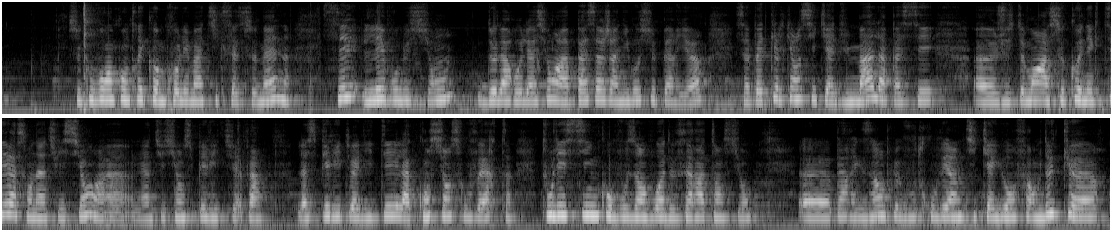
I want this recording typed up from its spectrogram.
Ce que vous rencontrez comme problématique cette semaine, c'est l'évolution de la relation à un passage à un niveau supérieur. Ça peut être quelqu'un aussi qui a du mal à passer euh, justement à se connecter à son intuition, à l'intuition spirituelle, enfin la spiritualité, la conscience ouverte, tous les signes qu'on vous envoie de faire attention. Euh, par exemple, vous trouvez un petit caillou en forme de cœur.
